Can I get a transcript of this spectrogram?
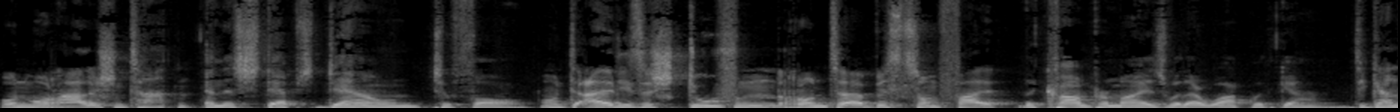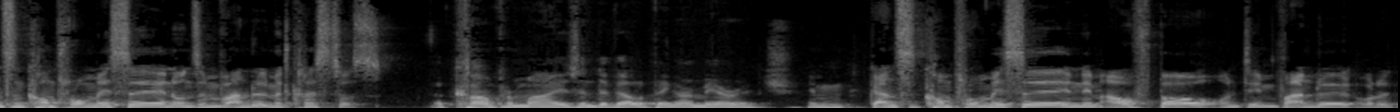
unmoralischen Taten and the steps down to fall. und all diese Stufen runter bis zum Fall, The compromise with our walk with God. die ganzen Kompromisse in unserem Wandel mit Christus, A compromise in developing our marriage. im ganzen Kompromisse in dem Aufbau und dem Wandel oder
